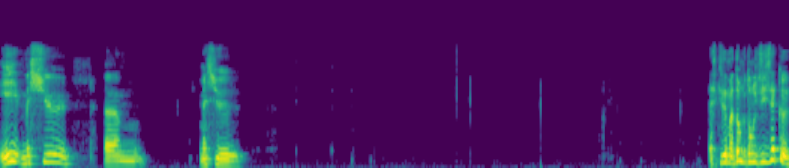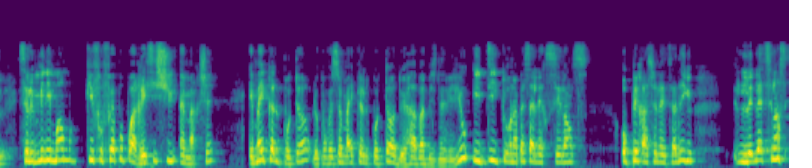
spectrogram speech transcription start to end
Et messieurs, euh, messieurs, excusez-moi, donc, donc je disais que c'est le minimum qu'il faut faire pour pouvoir réussir sur un marché. Et Michael Potter, le professeur Michael Potter de Harvard Business Review, il dit qu'on appelle ça l'excellence opérationnelle. C'est-à-dire L'excellence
